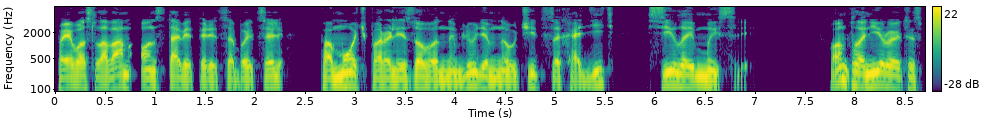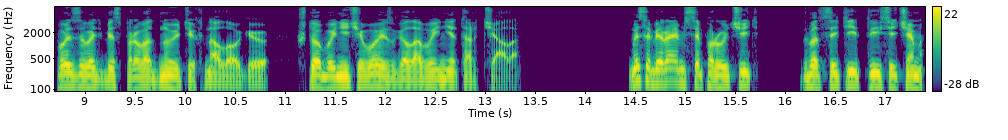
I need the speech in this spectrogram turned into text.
По его словам, он ставит перед собой цель помочь парализованным людям научиться ходить силой мысли. Он планирует использовать беспроводную технологию, чтобы ничего из головы не торчало. Мы собираемся поручить 20 тысячам,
